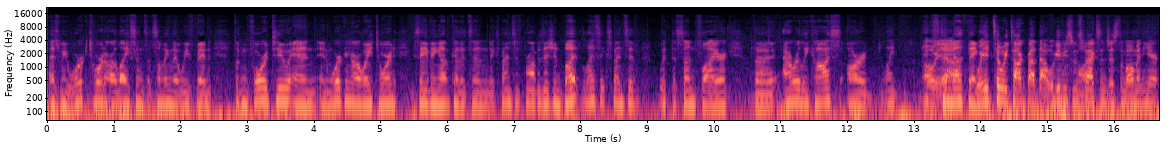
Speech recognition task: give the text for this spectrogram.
as we work toward our license. It's something that we've been looking forward to and, and working our way toward, saving up because it's an expensive proposition, but less expensive with the Sunflyer. The hourly costs are like oh yeah. to nothing. Wait till we talk about that. We'll give you some specs in just a moment here.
